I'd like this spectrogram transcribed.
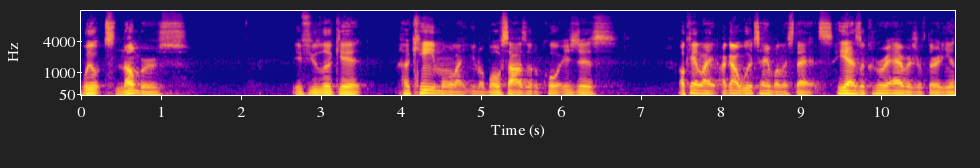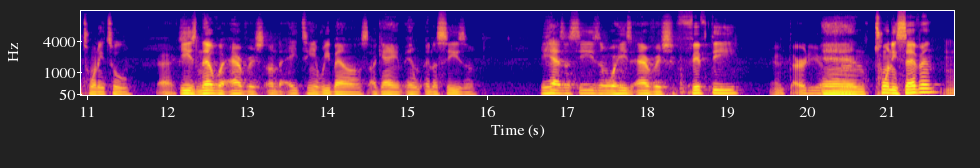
Wilt's numbers, if you look at Hakeem on like you know both sides of the court, it's just okay. Like I got Wilt Chamberlain stats. He has a career average of thirty and twenty two. He's never averaged under 18 rebounds a game in, in a season. He has a season where he's averaged 50 And 30 and 27. Mm-hmm.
